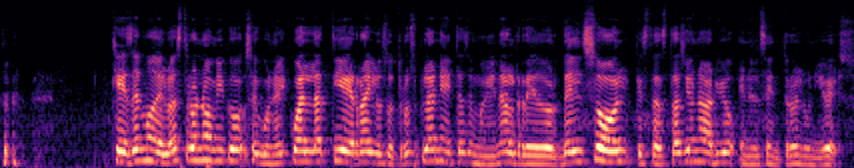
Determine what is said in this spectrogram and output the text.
que es el modelo astronómico según el cual la Tierra y los otros planetas se mueven alrededor del Sol, que está estacionario en el centro del universo.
